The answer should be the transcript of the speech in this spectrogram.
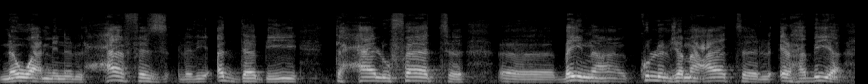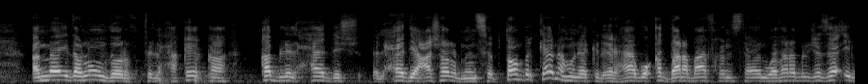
نوع من الحافز الذي أدى بتحالفات بين كل الجماعات الإرهابية أما إذا ننظر في الحقيقة قبل الحادش الحادي عشر من سبتمبر كان هناك الإرهاب وقد ضرب أفغانستان وضرب الجزائر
